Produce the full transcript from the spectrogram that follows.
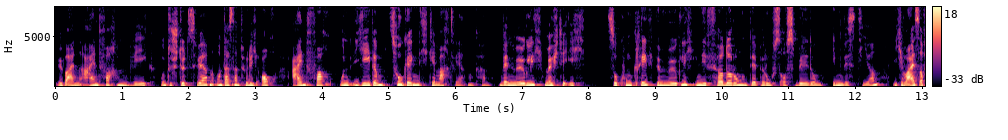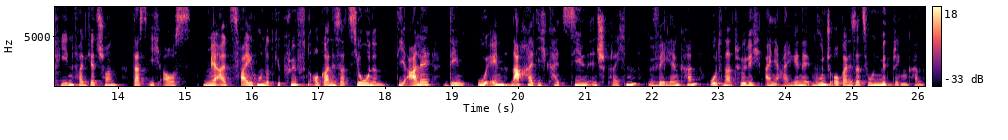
über einen einfachen Weg unterstützt werden und das natürlich auch einfach und jedem zugänglich gemacht werden kann. Wenn möglich, möchte ich so konkret wie möglich in die Förderung der Berufsausbildung investieren. Ich weiß auf jeden Fall jetzt schon, dass ich aus mehr als 200 geprüften Organisationen, die alle den UN-Nachhaltigkeitszielen entsprechen, wählen kann oder natürlich eine eigene Wunschorganisation mitbringen kann.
